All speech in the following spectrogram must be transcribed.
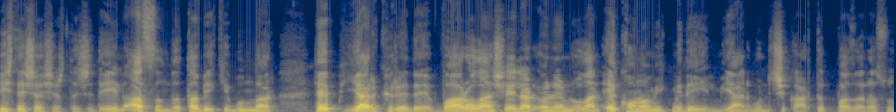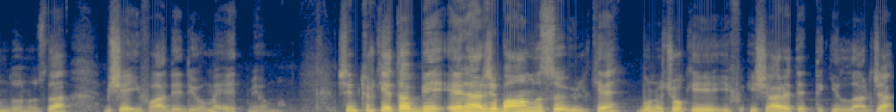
hiç de şaşırtıcı değil. Aslında tabii ki bunlar hep yer kürede var olan şeyler önemli olan ekonomik mi değil mi? Yani bunu çıkartıp pazara sunduğunuzda bir şey ifade ediyor mu, etmiyor mu? Şimdi Türkiye tabii bir enerji bağımlısı ülke. Bunu çok iyi işaret ettik yıllarca.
